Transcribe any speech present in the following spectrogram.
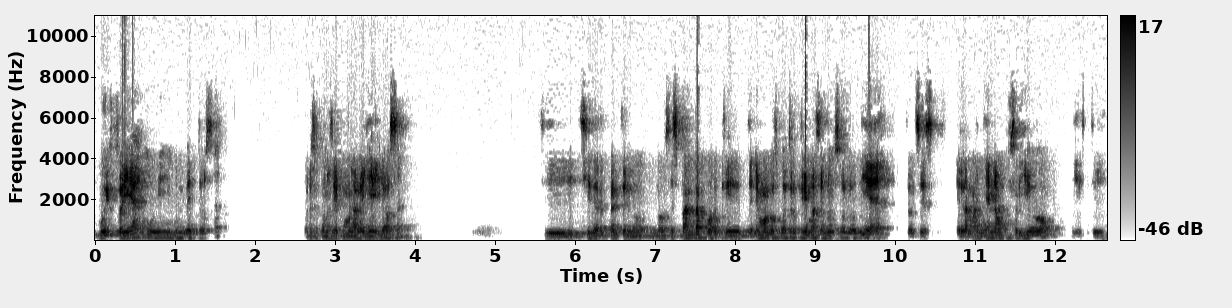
muy fría, muy, muy ventosa, por eso conocida como la Bella Irosa. Sí, sí de repente nos espanta porque tenemos los cuatro climas en un solo día. Entonces, en la mañana un frío, este,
